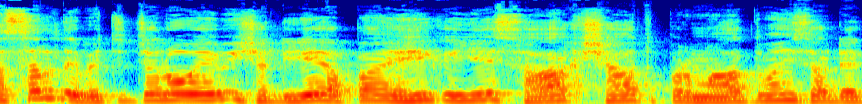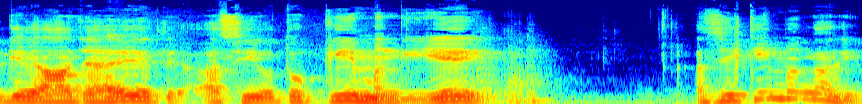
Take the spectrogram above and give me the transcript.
ਅਸਲ ਦੇ ਵਿੱਚ ਚਲੋ ਇਹ ਵੀ ਛੱਡੀਏ, ਆਪਾਂ ਇਹੀ ਕਹੀਏ ਸਾਖਸ਼ਾਤ ਪਰਮਾਤਮਾ ਹੀ ਸਾਡੇ ਅੱਗੇ ਆ ਜਾਏ ਤੇ ਅਸੀਂ ਉਹ ਤੋਂ ਕੀ ਮੰਗੀਏ? ਅਸੀਂ ਕੀ ਮੰਗਾਂਗੇ?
